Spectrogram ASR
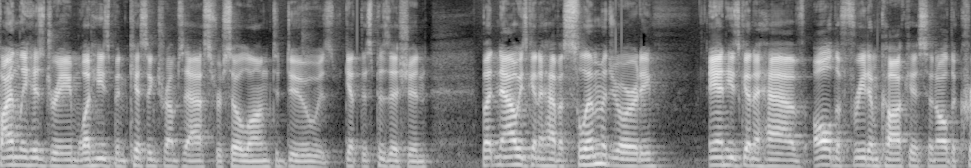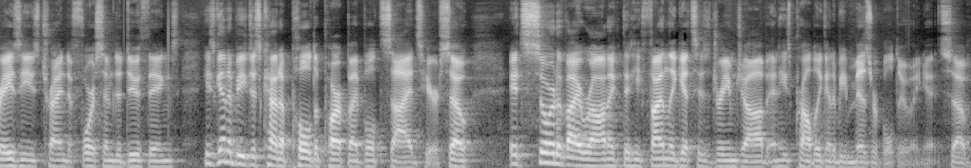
finally his dream, what he's been kissing Trump's ass for so long to do is get this position. But now he's going to have a slim majority, and he's going to have all the Freedom Caucus and all the crazies trying to force him to do things. He's going to be just kind of pulled apart by both sides here. So it's sort of ironic that he finally gets his dream job, and he's probably going to be miserable doing it. So,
